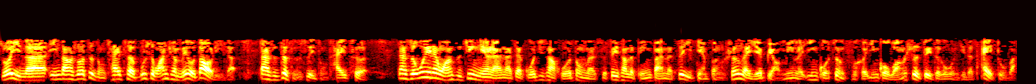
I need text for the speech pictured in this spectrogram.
所以呢，应当说这种猜测不是完全没有道理的，但是这只是一种猜测。但是威廉王子近年来呢，在国际上活动呢是非常的频繁的，这一点本身呢也表明了英国政府和英国王室对这个问题的态度吧。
